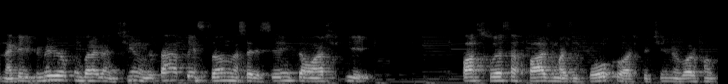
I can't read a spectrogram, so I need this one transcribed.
naquele primeiro jogo com o Bragantino, eu estava pensando na Série C, então acho que passou essa fase mais um pouco. Acho que o time agora com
